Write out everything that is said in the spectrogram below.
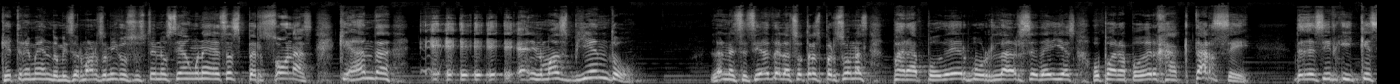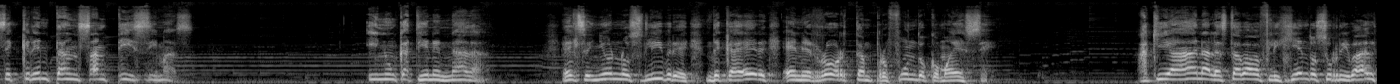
Qué tremendo, mis hermanos amigos. Usted no sea una de esas personas que anda eh, eh, eh, nomás viendo la necesidad de las otras personas para poder burlarse de ellas o para poder jactarse de decir y que se creen tan santísimas y nunca tienen nada. El Señor nos libre de caer en error tan profundo como ese. Aquí a Ana la estaba afligiendo su rival,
